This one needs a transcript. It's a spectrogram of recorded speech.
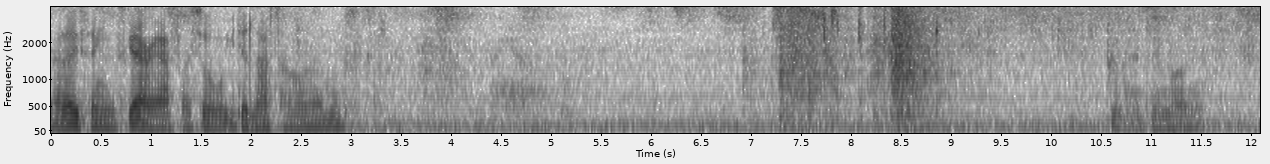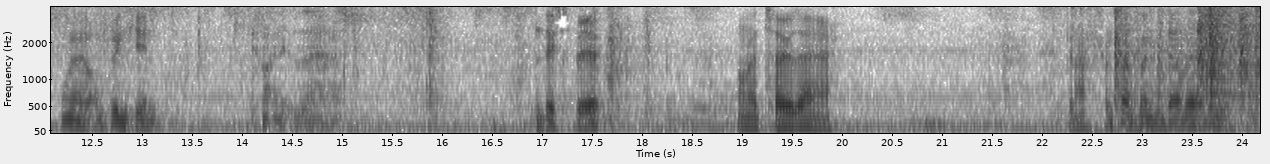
No, those things are scary after I saw what you did last time on them was. Yeah, do a lot of it. Well, I'm thinking cutting it there. And this bit on a toe there. Gonna have to You can't put anything down there, can you?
